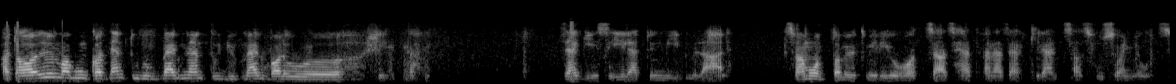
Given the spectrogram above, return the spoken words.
Hát ha önmagunkat nem tudunk meg, nem tudjuk megvalósítani, az egész életünk miből áll. Ezt már mondtam 5 millió 670 928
